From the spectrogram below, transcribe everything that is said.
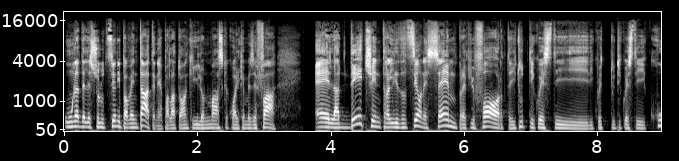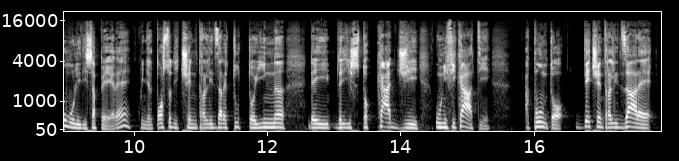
una delle soluzioni paventate, ne ha parlato anche Elon Musk qualche mese fa, è la decentralizzazione sempre più forte di tutti questi, di que- tutti questi cumuli di sapere, quindi al posto di centralizzare tutto in dei, degli stoccaggi unificati, appunto decentralizzare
